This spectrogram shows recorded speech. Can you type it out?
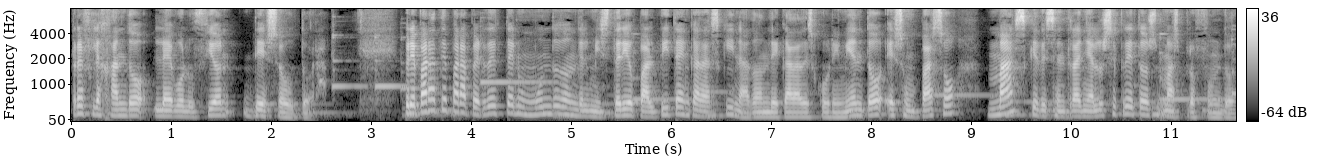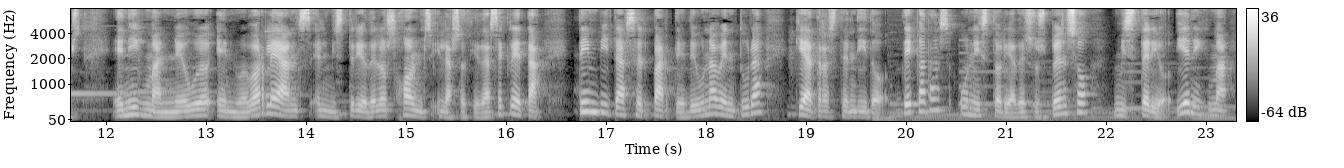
reflejando la evolución de su autora. Prepárate para perderte en un mundo donde el misterio palpita en cada esquina, donde cada descubrimiento es un paso más que desentraña los secretos más profundos. Enigma en Nueva Orleans, el misterio de los Holmes y la sociedad secreta, te invita a ser parte de una aventura que ha trascendido décadas, una historia de suspenso, misterio y enigma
